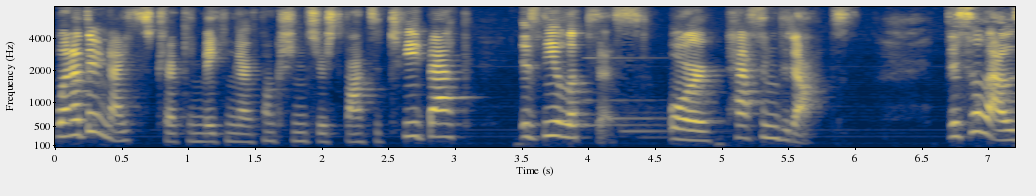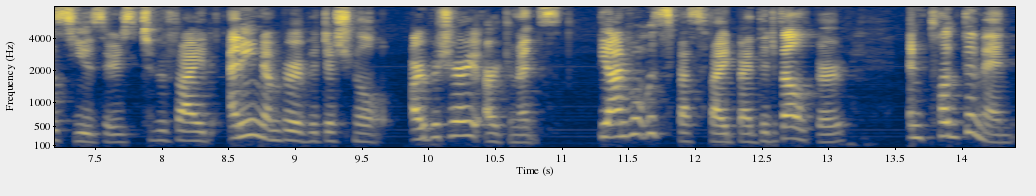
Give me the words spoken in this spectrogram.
one other nice trick in making our functions responsive to feedback is the ellipsis, or passing the dots. This allows users to provide any number of additional arbitrary arguments beyond what was specified by the developer and plug them in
